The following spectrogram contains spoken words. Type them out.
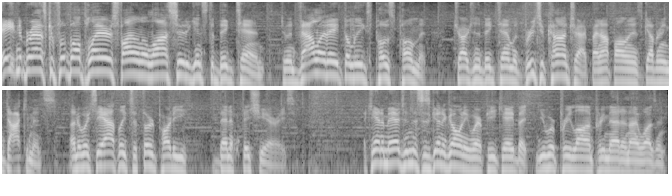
Eight Nebraska football players filing a lawsuit against the Big Ten to invalidate the league's postponement, charging the Big Ten with breach of contract by not following its governing documents, under which the athletes are third party beneficiaries. I can't imagine this is going to go anywhere, PK, but you were pre law and pre med, and I wasn't.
